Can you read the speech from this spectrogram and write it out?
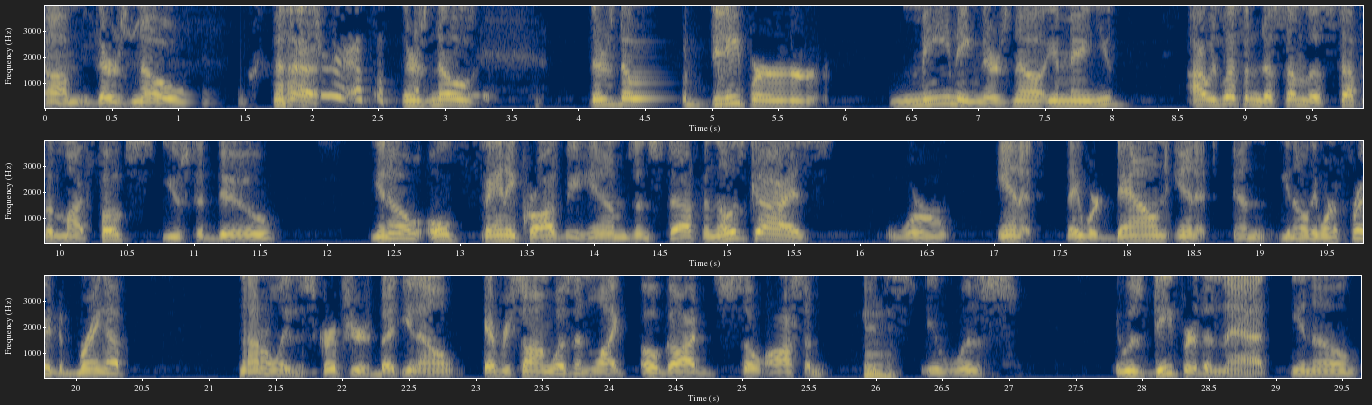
Um, there's no there's no there's no deeper meaning. There's no I mean you I was listening to some of the stuff that my folks used to do, you know, old Fanny Crosby hymns and stuff. And those guys were in it. They were down in it. And, you know, they weren't afraid to bring up not only the scriptures, but, you know, every song wasn't like, oh, God, so awesome. Mm. It's, it was, it was deeper than that, you know.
